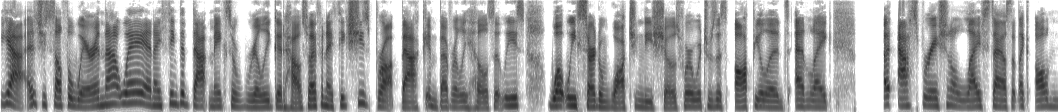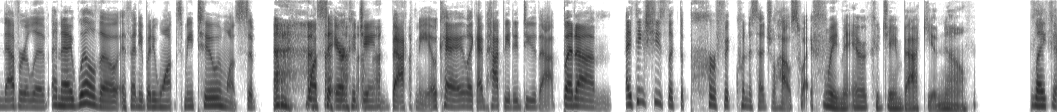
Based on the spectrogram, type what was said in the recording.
Yeah. And she's self aware in that way. And I think that that makes a really good housewife. And I think she's brought back in Beverly Hills, at least, what we started watching these shows for, which was this opulence and like aspirational lifestyles that like I'll never live. And I will, though, if anybody wants me to and wants to wants to Erika Jayne back me, okay? Like I'm happy to do that. But um I think she's like the perfect quintessential housewife. Wait a minute, Erika Jayne back you. No. Like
